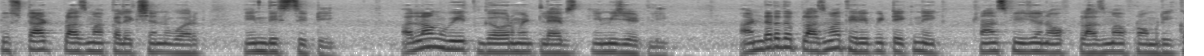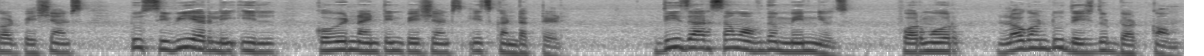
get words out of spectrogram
to start plasma collection work in this city, along with government labs immediately. Under the plasma therapy technique, transfusion of plasma from recalled patients to severely ill COVID 19 patients is conducted. These are some of the main news. For more, log on to deshdoot.com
